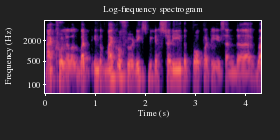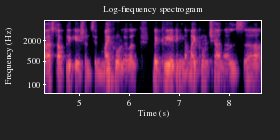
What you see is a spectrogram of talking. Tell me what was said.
macro level but in the microfluidics we can study the properties and the vast applications in micro level by creating the micro channels uh,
